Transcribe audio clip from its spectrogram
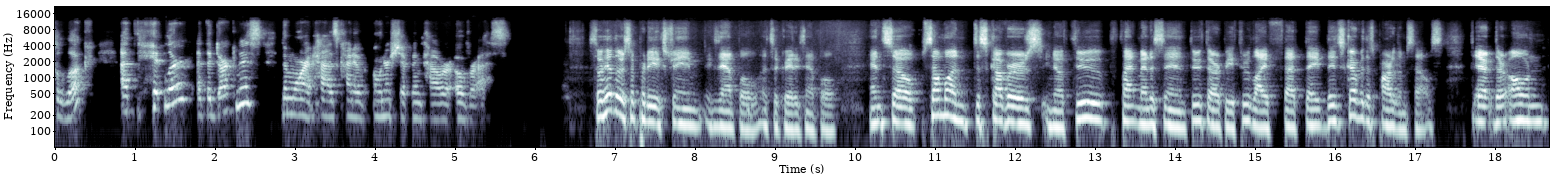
to look at the Hitler, at the darkness, the more it has kind of ownership and power over us. So Hitler's a pretty extreme example. It's a great example. And so someone discovers, you know, through plant medicine, through therapy, through life, that they they discover this part of themselves, their their own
